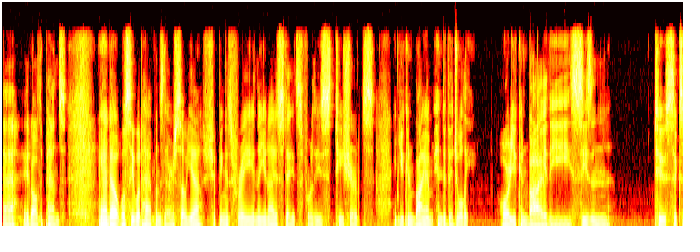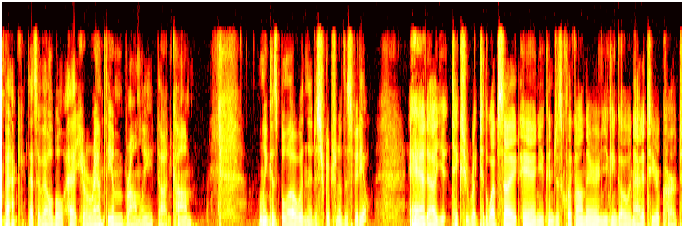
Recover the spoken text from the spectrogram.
Then eh, it all depends, and uh, we'll see what happens there. So yeah, shipping is free in the United States for these T-shirts, you can buy them individually, or you can buy the season two six pack that's available at yoranthiumbromley.com. Link is below in the description of this video. And uh, it takes you right to the website, and you can just click on there and you can go and add it to your cart.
